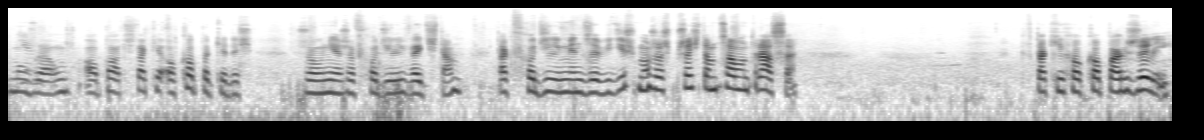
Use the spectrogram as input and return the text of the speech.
muzeum. O, patrz, takie okopy kiedyś żołnierze wchodzili. Wejdź tam. Tak wchodzili między, widzisz? Możesz przejść tam całą trasę. W takich okopach żyli.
